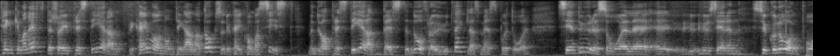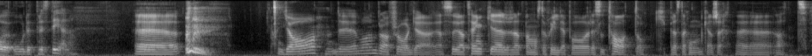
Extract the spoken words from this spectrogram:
tänker man efter så är ju prestera, det kan ju vara någonting annat också. Du kan ju komma sist. Men du har presterat bäst ändå för att utvecklas mest på ett år. Ser du det så eller, eh, hur ser en psykolog på ordet prestera? Eh, ja, det var en bra fråga. Alltså jag tänker att man måste skilja på resultat och prestation kanske. Eh, att,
